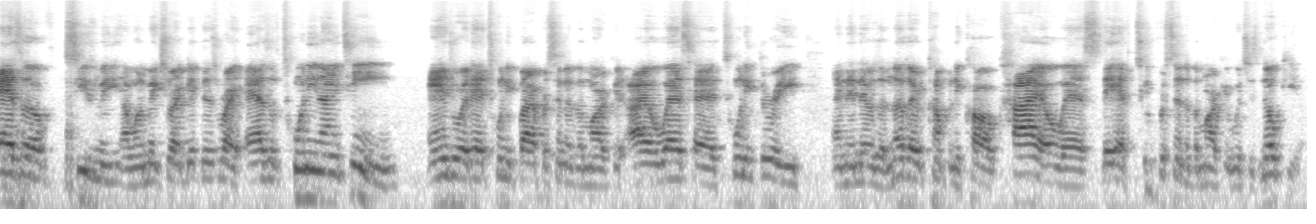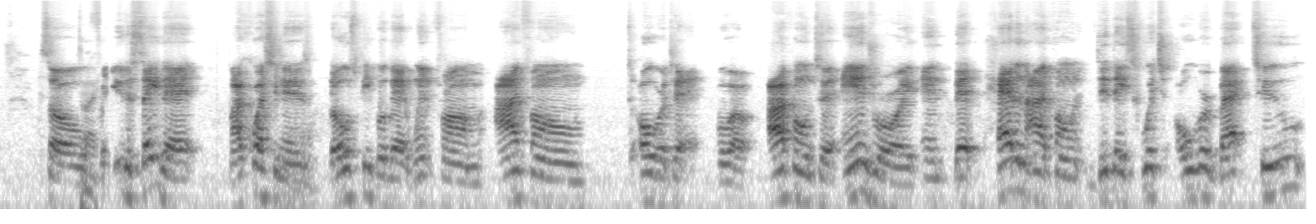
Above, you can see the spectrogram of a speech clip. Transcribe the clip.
as of, excuse me, I want to make sure I get this right. As of 2019, Android had 25% of the market, iOS had 23, and then there was another company called KaiOS. They have 2% of the market, which is Nokia. So right. for you to say that, my question is those people that went from iPhone to over to well, iPhone to Android and that had an iPhone, did they switch over back to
